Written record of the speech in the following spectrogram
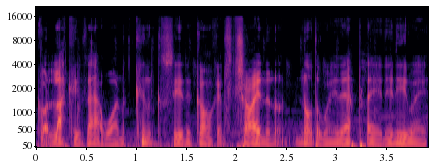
got lucky with that one. Couldn't see the goal against China, not, not the way they're playing anyway.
